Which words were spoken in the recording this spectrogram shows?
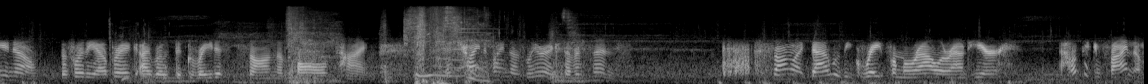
You know, before the outbreak, I wrote the greatest song of all time. Been trying to find those lyrics ever since. A song like that would be great for morale around here. I hope you can find them.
